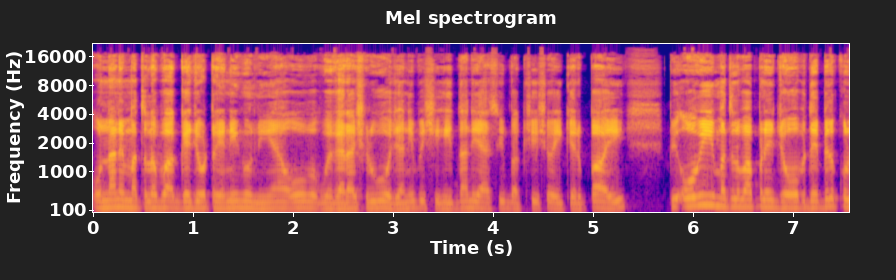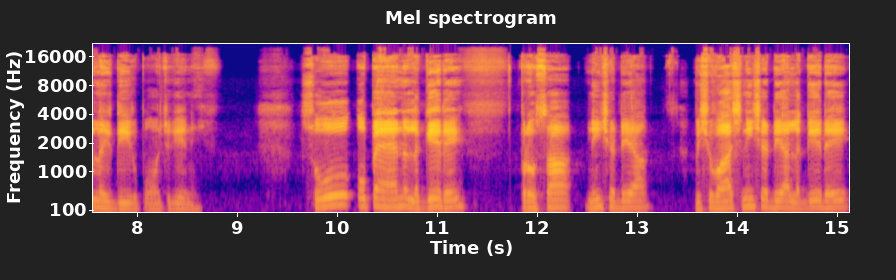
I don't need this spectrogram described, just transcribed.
ਉਹਨਾਂ ਨੇ ਮਤਲਬ ਅੱਗੇ ਜੋ ਟ੍ਰੇਨਿੰਗ ਹੋਣੀ ਆ, ਉਹ ਵਗੈਰਾ ਸ਼ੁਰੂ ਹੋ ਜਾਣੀ ਵੀ ਸ਼ਹੀਦਾਂ ਦੀ ਐਸੀ ਬਖਸ਼ਿਸ਼ ਹੋਈ, ਕਿਰਪਾ ਹੋਈ ਵੀ ਉਹ ਵੀ ਮਤਲਬ ਆਪਣੇ ਜੋਬ ਦੇ ਬਿਲਕੁਲ ਨਜ਼ਦੀਕ ਪਹੁੰਚ ਗਏ ਨੇ। ਸੋ ਉਹ ਭੈਣ ਲੱਗੇ ਰਹੇ, ਭਰੋਸਾ ਨਹੀਂ ਛੱਡਿਆ, ਵਿਸ਼ਵਾਸ ਨਹੀਂ ਛੱਡਿਆ, ਲੱਗੇ ਰਹੇ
